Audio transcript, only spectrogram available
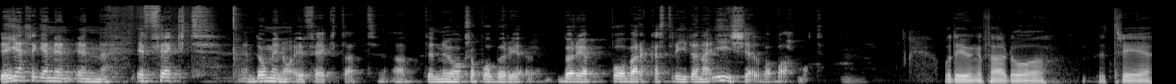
det är egentligen en, en effekt, en dominoeffekt att, att det nu också påbörjar, börjar påverka striderna i själva Bachmut. Mm. Och det är ungefär då tre,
